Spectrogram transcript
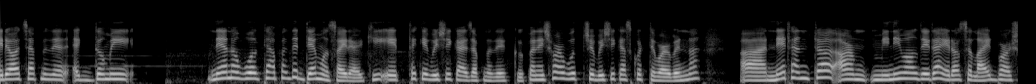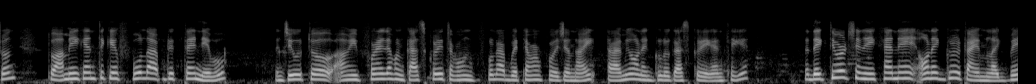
এটা হচ্ছে আপনাদের একদমই ন্যানো বলতে আপনাদের ডেমো সাইড আর কি এর থেকে বেশি কাজ আপনাদের মানে সর্বোচ্চ বেশি কাজ করতে পারবেন না। নেট হান্টার আর মিনিমাল যেটা, এটা হচ্ছে লাইট ভার্সন তো আমি এখান থেকে ফুল আপডেটটাই নেব। যেহেতু আমি ফোনে যখন কাজ করি, তখন ফুল আপডেটটা আমার প্রয়োজন হয়। আর আমি অনেকগুলো কাজ করি এখান থেকে। তো দেখতে পাচ্ছেন এখানে অনেকগুলো টাইম লাগবে।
